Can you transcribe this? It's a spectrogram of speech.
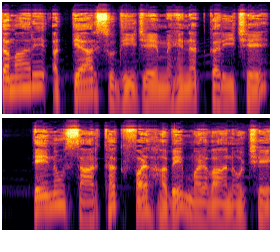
તમારે અત્યાર સુધી જે મહેનત કરી છે, તેનો સાર્થક ફળ હવે મળવાનો છે.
